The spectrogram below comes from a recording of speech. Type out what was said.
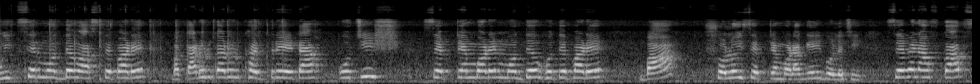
উইকসের মধ্যেও আসতে পারে বা কারুর কারুর ক্ষেত্রে এটা পঁচিশ সেপ্টেম্বরের মধ্যেও হতে পারে বা ষোলোই সেপ্টেম্বর, আগেই বলেছি। সেভেন অফ কাপস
